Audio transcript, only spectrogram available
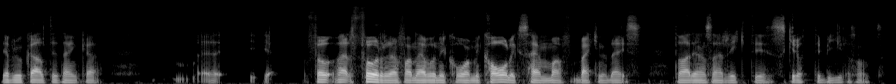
Jag brukar alltid tänka eh, för, Förr i alla fall när jag var Nicole Mikalix hemma back in the days Då hade jag en sån här riktig skruttig bil och sånt.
